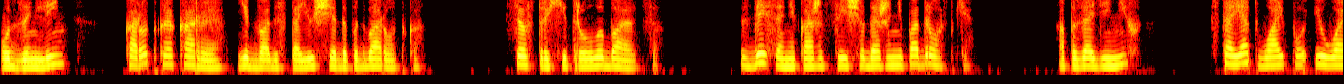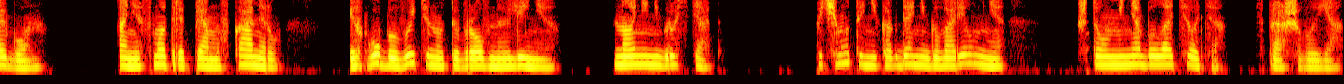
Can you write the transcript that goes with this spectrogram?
у Цзиньлинь — короткая каре, едва достающая до подбородка. Сестры хитро улыбаются. Здесь они, кажется, еще даже не подростки. А позади них стоят Уайпо и Уайгон. Они смотрят прямо в камеру, их губы вытянуты в ровную линию, но они не грустят. «Почему ты никогда не говорил мне, что у меня была тетя? спрашиваю я.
